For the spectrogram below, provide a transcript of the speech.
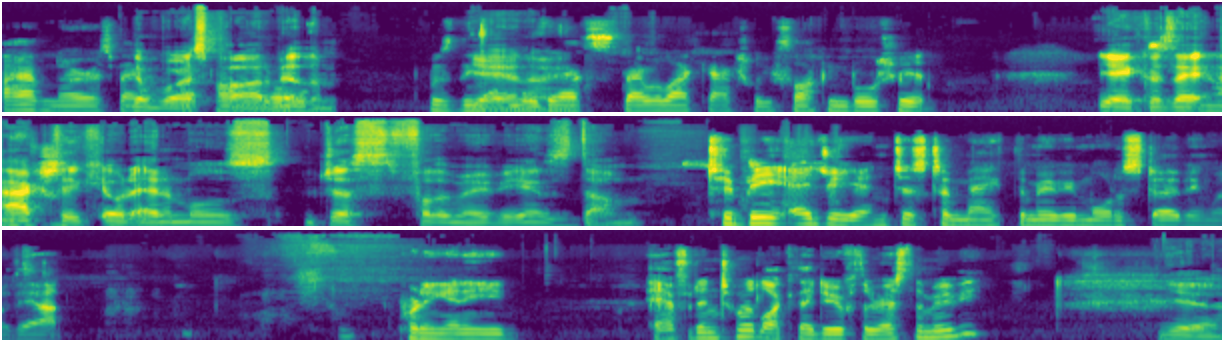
I have no respect. The worst part about them. was the Yeah, animal no. deaths. They were like actually fucking bullshit. Yeah, because they actually killed animals just for the movie. It's dumb. To be edgy and just to make the movie more disturbing without putting any effort into it, like they do for the rest of the movie. Yeah.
